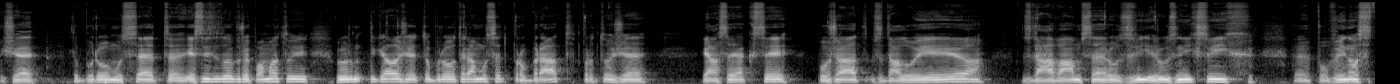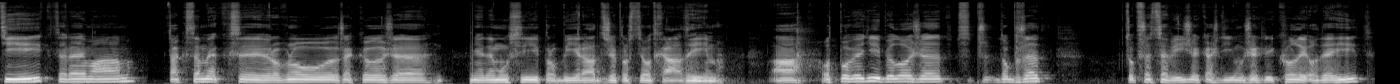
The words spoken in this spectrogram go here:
že to budou muset, jestli si to dobře pamatuju, říkal, že to budou teda muset probrat, protože já se jaksi pořád vzdaluji a vzdávám se růzví, různých svých eh, povinností, které mám, tak jsem jaksi rovnou řekl, že mě nemusí probírat, že prostě odcházím. A odpovědí bylo, že dobře, to přece víš, že každý může kdykoliv odejít,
